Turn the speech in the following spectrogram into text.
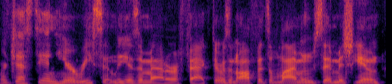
were just in here recently. As a matter of fact, there was an offensive lineman who said Michigan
